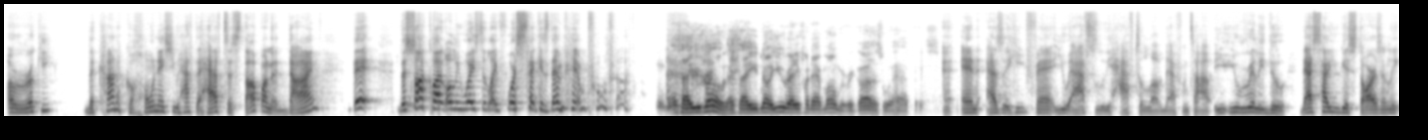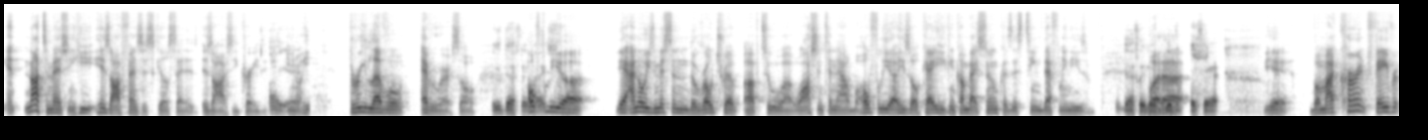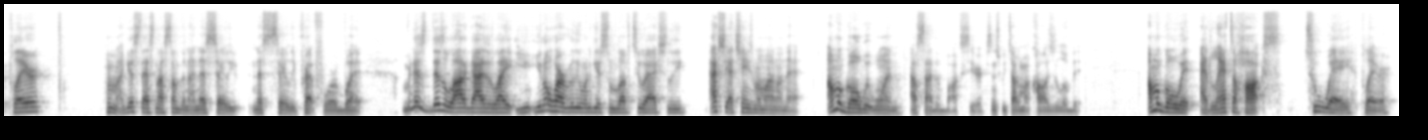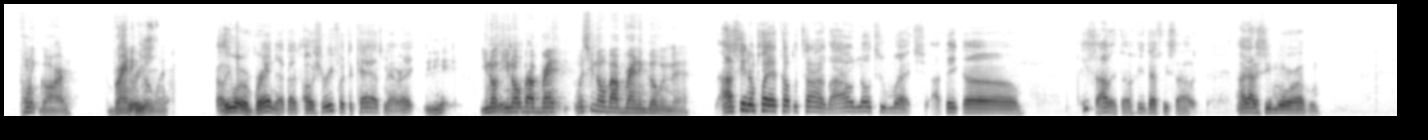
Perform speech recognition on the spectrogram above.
a rookie, the kind of cojones you have to have to stop on a dime. That the shot clock only wasted like four seconds. That man pulled up. That's how you know. That's how you know you ready for that moment, regardless of what happens. A- And as a Heat fan, you absolutely have to love that from Tyler. You, you really do. That's how you get stars in the league. And not to mention, he his offensive skill set is, is obviously crazy. Oh, You know, he three level everywhere. So He's definitely hopefully, nice. uh, yeah, I know he's missing the road trip up to uh, Washington now, but hopefully uh, he's okay. He can come back soon because this team definitely needs him. Definitely but, uh, get back on track. Yeah. But my current favorite player, hmm, I guess that's not something I necessarily necessarily prep for, but I mean, there's there's a lot of guys that like you. You know who I really want to give some love to? Actually, actually, I changed my mind on that. I'm gonna go with one outside the box here, since we're talking about college a little bit. I'm gonna go with Atlanta Hawks two-way player, point guard, Brandon Sharif. Goodwin. Oh, you went with Brandon. I thought oh Sharif with the Cavs now, right? Yeah. You know, Yeah. you know about Brand. What you know about Brandon Goodwin, man? I've seen him play a couple times, but I don't know too much. I think um he's solid though. He's definitely solid. I got to see more of him.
